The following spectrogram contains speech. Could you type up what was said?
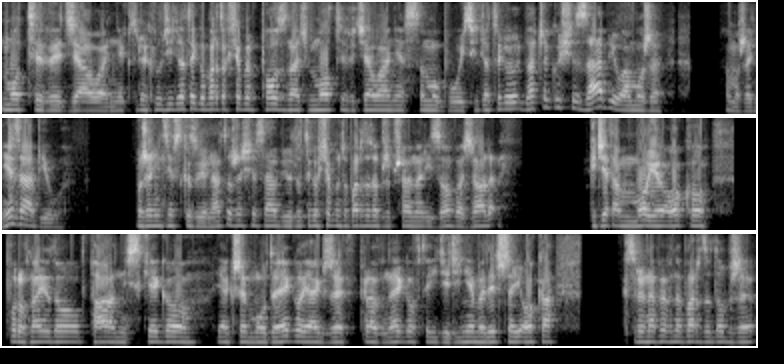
motywy działań niektórych ludzi, dlatego bardzo chciałbym poznać motyw działania samobójcy i dlatego dlaczego się zabił, a może, a może nie zabił. Może nic nie wskazuje na to, że się zabił, dlatego chciałbym to bardzo dobrze przeanalizować, no ale gdzie tam moje oko porównaniu do pańskiego, jakże młodego, jakże wprawnego w tej dziedzinie medycznej oka, które na pewno bardzo dobrze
